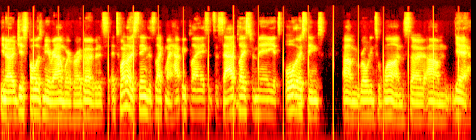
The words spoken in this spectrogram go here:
You know, it just follows me around wherever I go. But it's it's one of those things. It's like my happy place. It's a sad place for me. It's all those things um, rolled into one. So um, yeah,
